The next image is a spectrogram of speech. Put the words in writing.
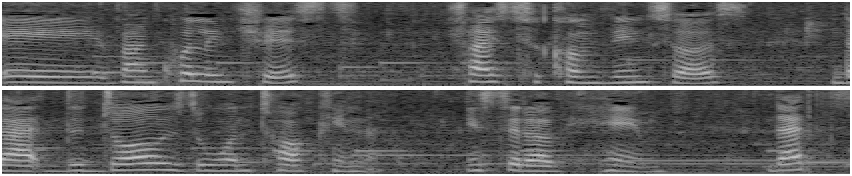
a ventriloquist tries to convince us that the doll is the one talking instead of him. That's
